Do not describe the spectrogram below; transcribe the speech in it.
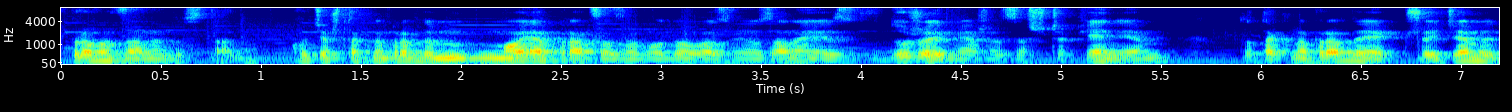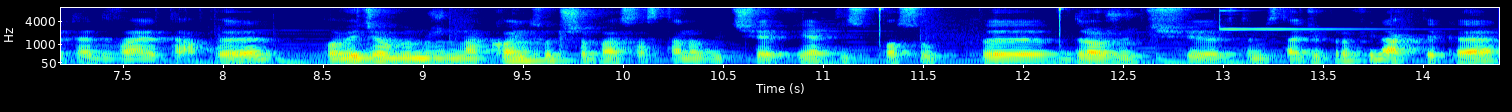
wprowadzane do stada. Chociaż tak naprawdę moja praca zawodowa związana jest w dużej mierze ze szczepieniem, to tak naprawdę jak przejdziemy te dwa etapy, powiedziałbym, że na końcu trzeba zastanowić się, w jaki sposób y, wdrożyć y, w tym stadzie profilaktykę,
